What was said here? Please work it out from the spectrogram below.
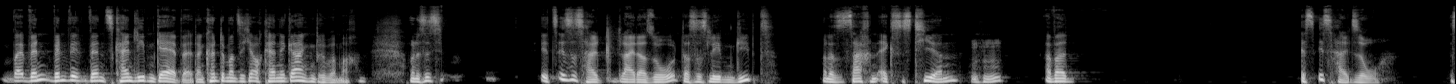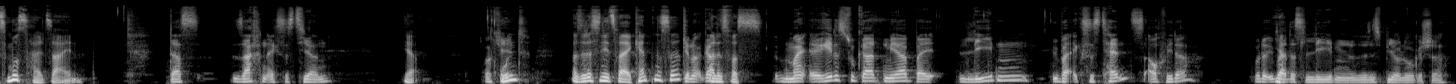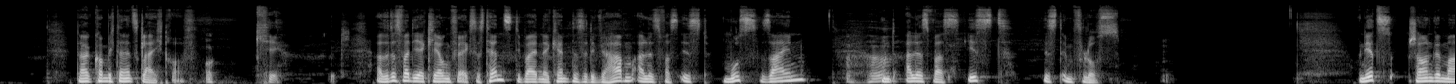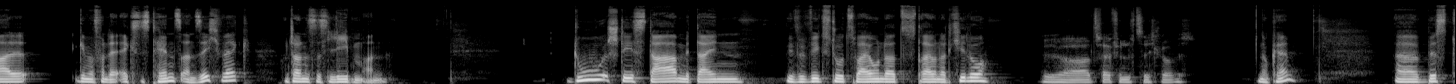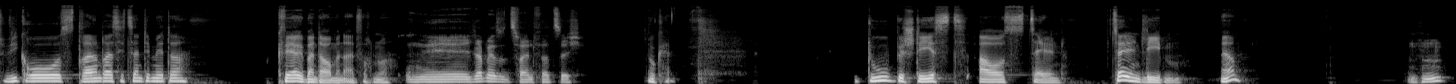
weil wenn, wenn wir, wenn es kein Leben gäbe, dann könnte man sich auch keine Gedanken drüber machen. Und es ist, jetzt ist es halt leider so, dass es Leben gibt und dass es Sachen existieren, Mhm. aber es ist halt so. Es muss halt sein. dass Sachen existieren. Ja. Okay. Und? Also das sind die zwei Erkenntnisse. Genau, Alles, was Mei- redest du gerade mehr bei Leben über Existenz auch wieder? Oder über Ja. das Leben, also das Biologische? Da komme ich dann jetzt gleich drauf. Okay. Gut. Also das war die Erklärung für Existenz, die beiden Erkenntnisse, die wir haben. Alles, was ist, muss sein. Und alles, was ist, ist im Fluss. Und jetzt schauen wir mal, gehen wir von der Existenz an sich weg und schauen uns das Leben an. Du stehst da mit deinen, wie viel wiegst du? 200, 300 Kilo? Ja, 250, glaube ich. Okay. Äh, bist wie groß? 33 Zentimeter? Quer über den Daumen einfach nur. Nee, ich glaube mir so 42. Okay. Du bestehst aus Zellen. Zellen leben. Ja? Mhm.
